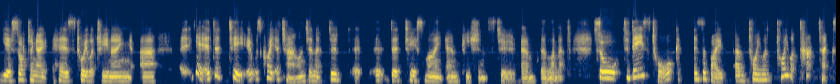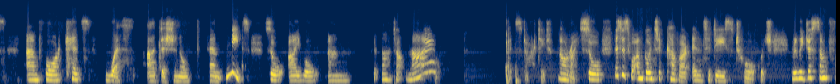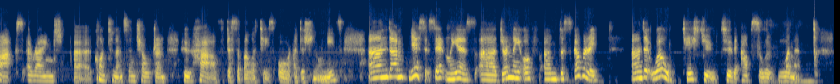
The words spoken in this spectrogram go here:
yeah, sorting out his toilet training, uh, yeah, it did take, it was quite a challenge and it did it did test my um, patience to um, the limit. So today's talk is about um, toilet toilet tactics um, for kids with additional um, needs. So I will um, put that up now. Get started. All right, so this is what I'm going to cover in today's talk, which really just some facts around uh, continence in children who have disabilities or additional needs. And um, yes, it certainly is a journey of um, discovery and it will test you to the absolute limit.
